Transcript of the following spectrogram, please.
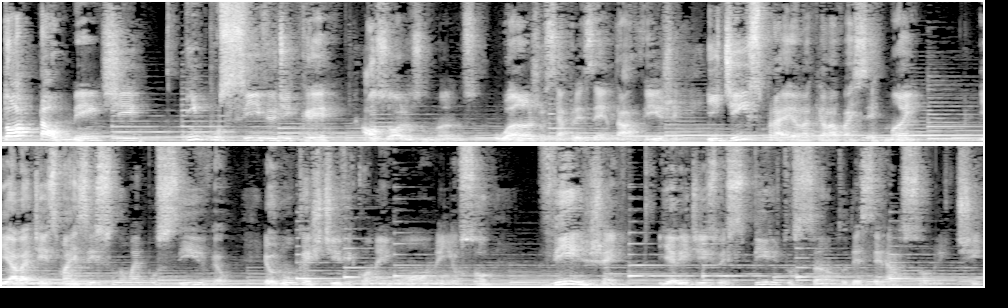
totalmente impossível de crer aos olhos humanos. O anjo se apresenta à Virgem e diz para ela que ela vai ser mãe. E ela diz: Mas isso não é possível. Eu nunca estive com nenhum homem, eu sou virgem. E ele diz: O Espírito Santo descerá sobre ti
